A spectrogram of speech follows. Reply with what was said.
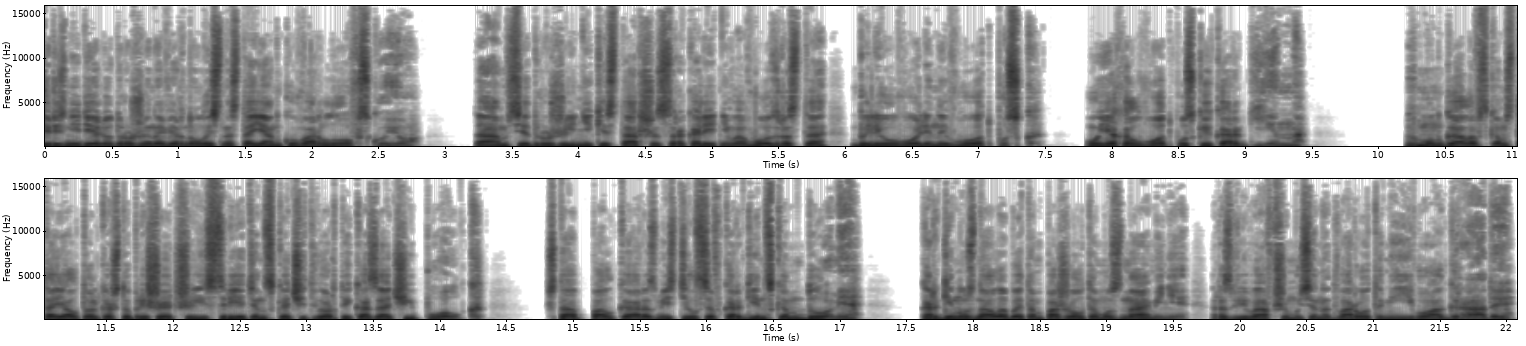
Через неделю дружина вернулась на стоянку в Орловскую. Там все дружинники старше сорокалетнего возраста были уволены в отпуск. Уехал в отпуск и Каргин. В Мунгаловском стоял только что пришедший из Сретенска четвертый казачий полк. Штаб полка разместился в Каргинском доме. Каргин узнал об этом по желтому знамени, развивавшемуся над воротами его ограды.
